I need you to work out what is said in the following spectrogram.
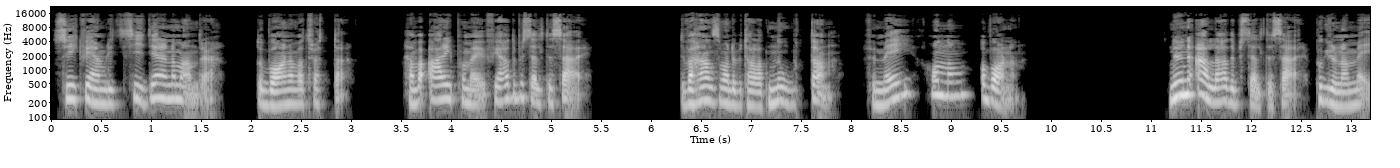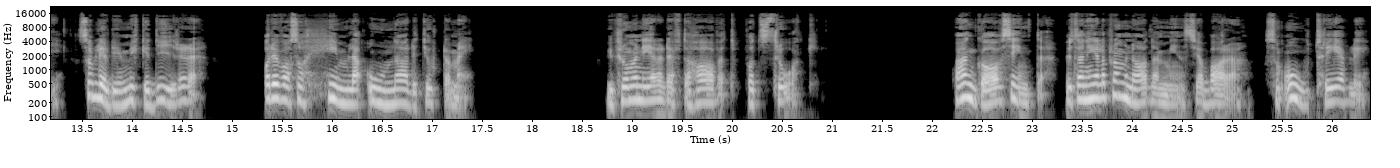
så gick vi hem lite tidigare än de andra, då barnen var trötta. Han var arg på mig för jag hade beställt dessert. Det var han som hade betalat notan för mig, honom och barnen. Nu när alla hade beställt dessert på grund av mig så blev det ju mycket dyrare. Och det var så himla onödigt gjort av mig. Vi promenerade efter havet på ett stråk. Och han gav sig inte, utan hela promenaden minns jag bara som otrevlig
